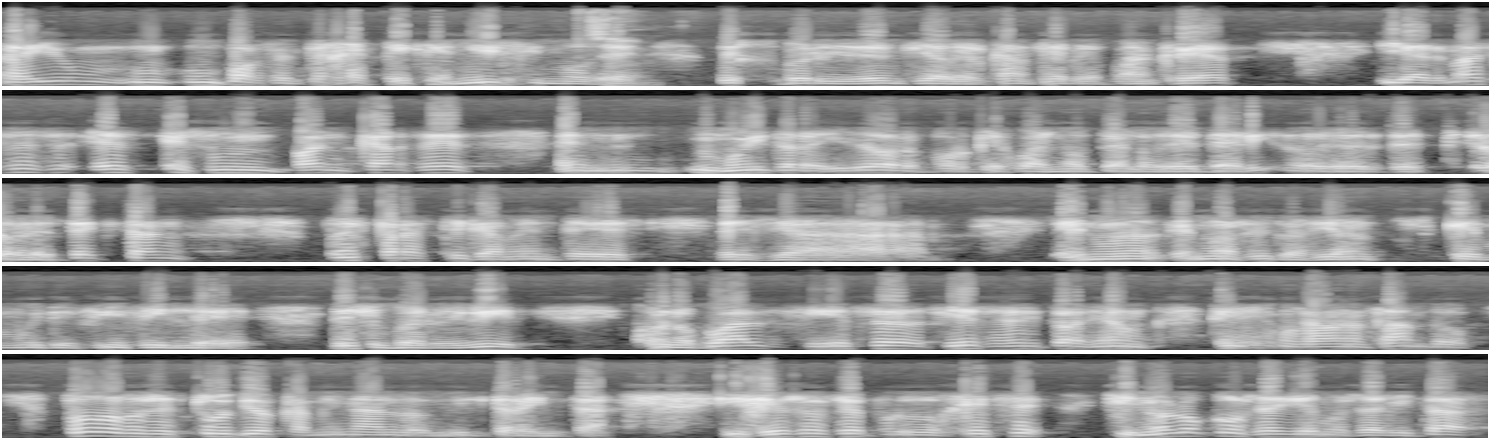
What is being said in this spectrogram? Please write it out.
Hay un, porcentaje pequeñísimo de, supervivencia del cáncer de páncreas y además es, es, un cáncer muy traidor porque cuando te lo, detectan, pues prácticamente es, ya en una, en una situación que es muy difícil de, supervivir. Con lo cual, si, eso, si esa situación que estamos avanzando, todos los estudios caminan en 2030 y si eso se produjese, si no lo conseguimos evitar,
